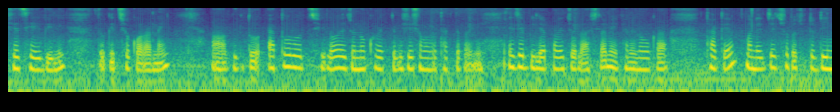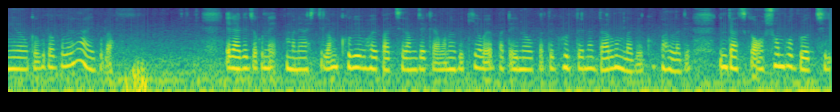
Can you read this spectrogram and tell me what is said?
এসেছি এই দিনই, তো কিছু করার নেই। কিন্তু এত রোদ ছিল এই জন্য খুব একটা বেশি সময় থাকতে পারিনি। এই যে বিলের পাড়ে চলে আসলাম, এখানে নৌকা থাকে। মানে যে ছোট ছোট ডিঙি নৌকাগুলো বলে না, এগুলা। এর আগে যখন মানে আসছিলাম, খুবই ভয় পাচ্ছিলাম যে কেমন হবে, কী হবে বাট এই নৌকাতে ঘুরতে না দারুণ লাগে, খুব ভালো লাগে। কিন্তু আজকে অসম্ভব রোদ ছিল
